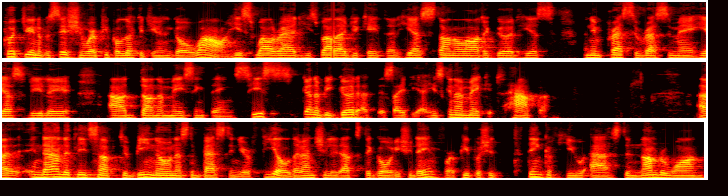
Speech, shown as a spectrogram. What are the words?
put you in a position where people look at you and go, wow, he's well read, he's well educated, he has done a lot of good, he has an impressive resume, he has really uh, done amazing things. He's going to be good at this idea, he's going to make it happen. Uh, and then it leads up to be known as the best in your field. Eventually, that's the goal you should aim for. People should think of you as the number one,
